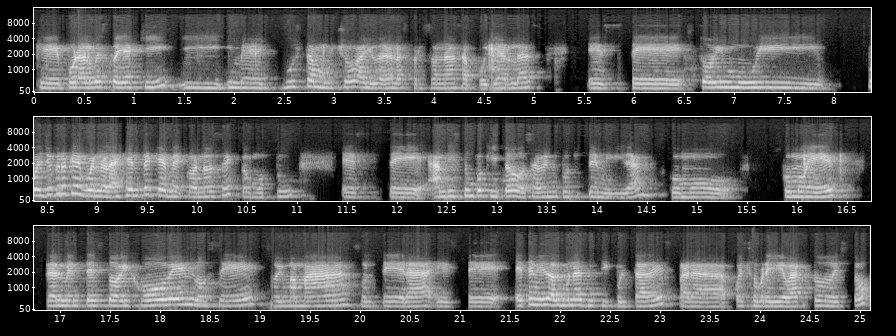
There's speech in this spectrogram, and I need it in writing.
que por algo estoy aquí y, y, me gusta mucho ayudar a las personas, apoyarlas. Este, soy muy, pues yo creo que, bueno, la gente que me conoce, como tú, este, han visto un poquito o saben un poquito de mi vida, cómo, cómo es. Realmente estoy joven, lo sé, soy mamá, soltera, este, he tenido algunas dificultades para pues sobrellevar todo esto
